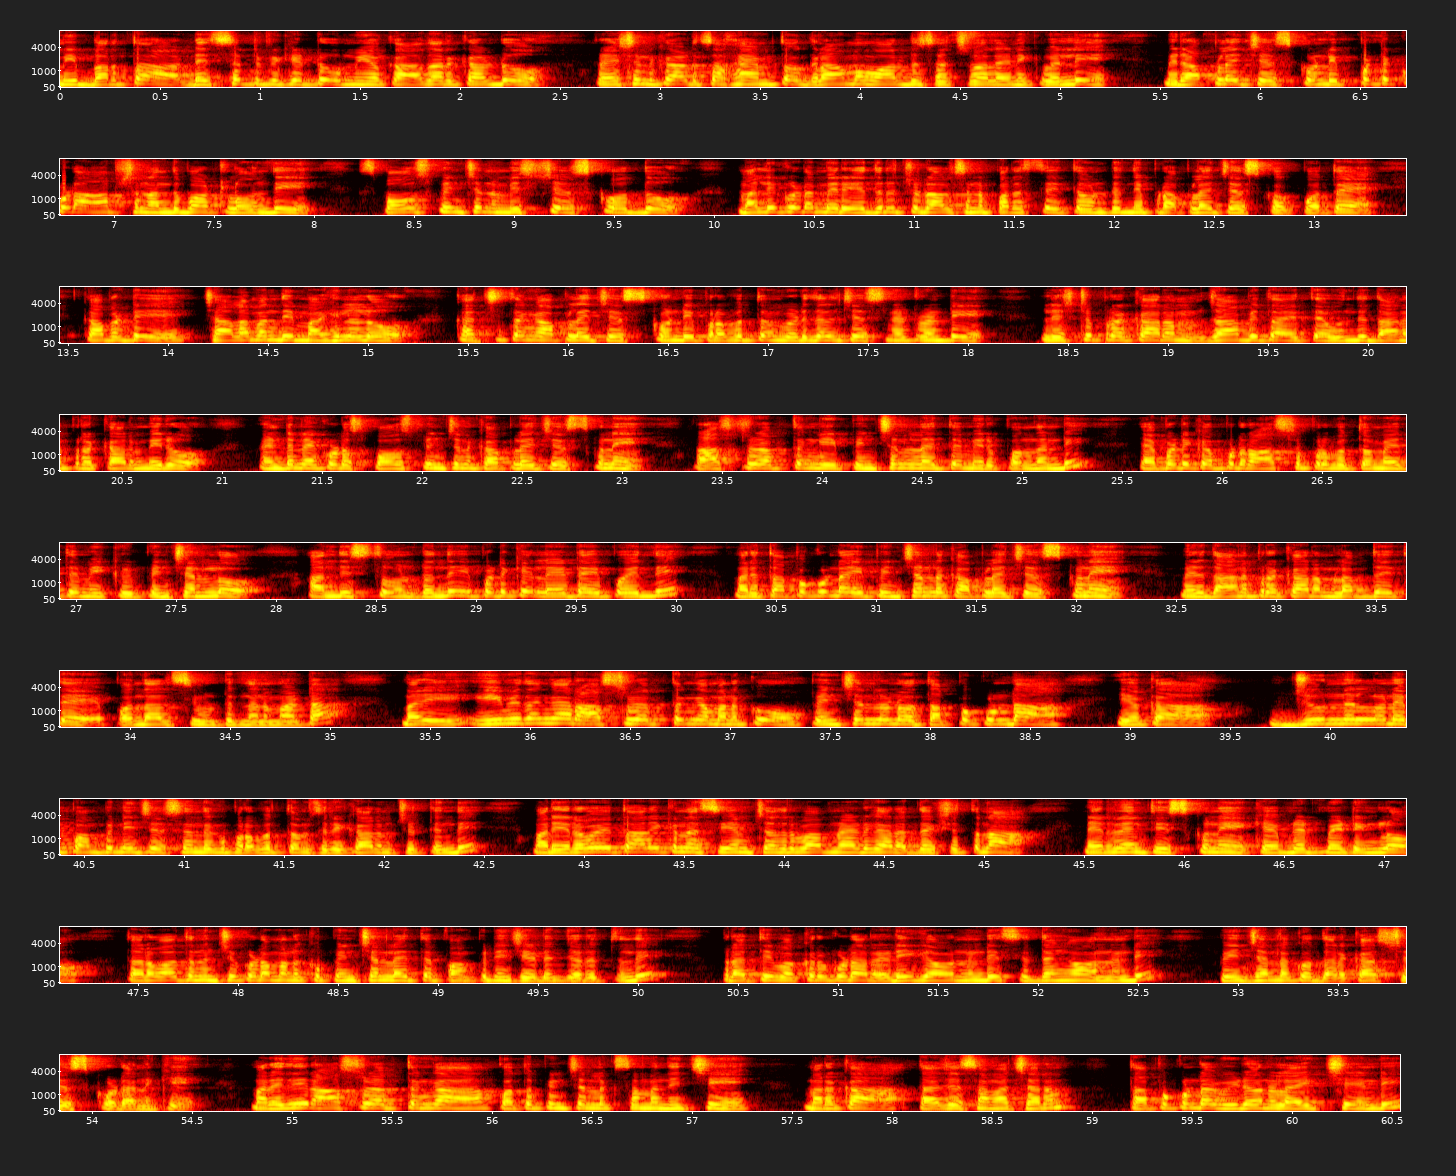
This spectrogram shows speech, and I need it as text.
మీ భర్త డెత్ సర్టిఫికెట్ మీ యొక్క ఆధార్ కార్డు రేషన్ కార్డు సహాయంతో గ్రామ వార్డు సచివాలయానికి వెళ్ళి మీరు అప్లై చేసుకోండి. ఇప్పటికి కూడా ఆప్షన్ అందుబాటులో ఉంది. స్పౌస్ పింఛన్ మిస్ చేసుకోవద్దు. మళ్ళీ కూడా మీరు ఎదురు చూడాల్సిన పరిస్థితి అయితే ఉంటుంది. ఇప్పుడు అప్లై చేసుకోకపోతే కాబట్టి చాలామంది మహిళలు ఖచ్చితంగా అప్లై చేసుకోండి. ప్రభుత్వం విడుదల చేసినటువంటి లిస్టు ప్రకారం జాబితా అయితే ఉంది. దాని ప్రకారం మీరు వెంటనే కూడా స్పౌస్ పింఛన్కి అప్లై చేసుకుని రాష్ట్ర వ్యాప్తంగా ఈ పింఛన్లు అయితే మీరు పొందండి. ఎప్పటికప్పుడు రాష్ట్ర ప్రభుత్వం అయితే మీకు ఈ పింఛన్లు అందిస్తూ ఉంటుంది. ఇప్పటికే లేట్ అయిపోయింది. మరి తప్పకుండా ఈ పింఛన్లకు అప్లై చేసుకుని మీరు దాని ప్రకారం లబ్ధి అయితే పొందాల్సి ఉంటుందన్నమాట. మరి ఈ విధంగా రాష్ట్ర వ్యాప్తంగా మనకు పెన్షన్లను తప్పకుండా ఈ యొక్క జూన్ నెలలోనే పంపిణీ చేసేందుకు ప్రభుత్వం శ్రీకారం చుట్టింది. మరి ఇరవై తారీఖున సీఎం చంద్రబాబు నాయుడు గారి అధ్యక్షతన నిర్ణయం తీసుకుని కేబినెట్ మీటింగ్లో తర్వాత నుంచి కూడా మనకు పింఛన్లు అయితే పంపిణీ చేయడం జరుగుతుంది. ప్రతి ఒక్కరు కూడా రెడీగా ఉండండి సిద్ధంగా ఉండండి పింఛన్లకు దరఖాస్తు చేసుకోవడానికి. మరి ఇది రాష్ట్ర వ్యాప్తంగా కొత్త పింఛన్లకు సంబంధించి మరొక తాజా సమాచారం. తప్పకుండా వీడియోను లైక్ చేయండి.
